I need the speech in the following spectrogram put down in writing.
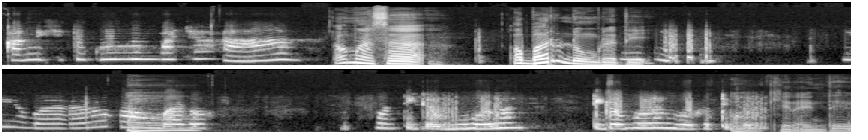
Kan di situ gue belum pacaran. oh masa oh baru dong berarti Iya baru, kalau Oh. baru mau tiga bulan, tiga bulan baru tiga. oh kirain teh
